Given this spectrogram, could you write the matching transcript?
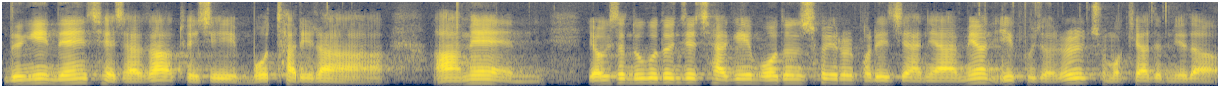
능히 내 제자가 되지 못하리라. 아멘. 여기서 누구든지 자기 모든 소유를 버리지 아니하면 이 구절을 주목해야 됩니다.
